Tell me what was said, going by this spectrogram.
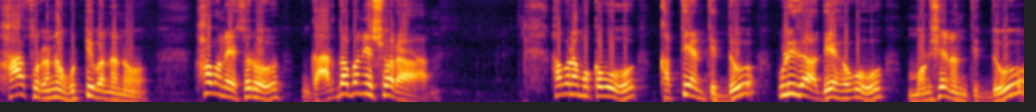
ಹಾಸುರನು ಹುಟ್ಟಿ ಬಂದನು ಅವನ ಹೆಸರು ಗಾರ್ಧಬನೇಶ್ವರ. ಅವನ ಮುಖವು ಕತ್ತೆಯಂತಿದ್ದು, ಉಳಿದ ದೇಹವು ಮನುಷ್ಯನಂತಿದ್ದು.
